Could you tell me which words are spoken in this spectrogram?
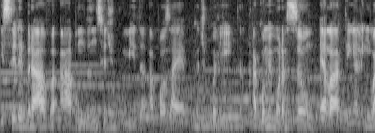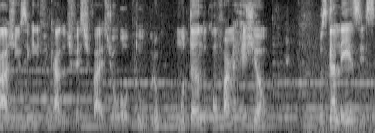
e celebrava a abundância de comida após a época de colheita. A comemoração ela tem a linguagem e o significado de festivais de outubro, mudando conforme a região. Os galeses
